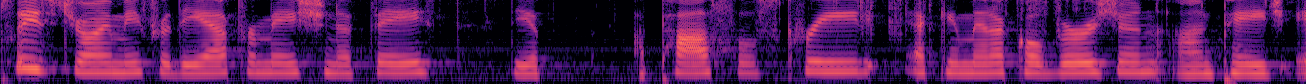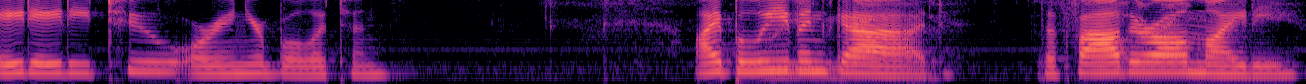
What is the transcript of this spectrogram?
Please join me for the affirmation of faith, the Apostles' Creed, Ecumenical Version on page 882 or in your bulletin. I believe in God, the Father Almighty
